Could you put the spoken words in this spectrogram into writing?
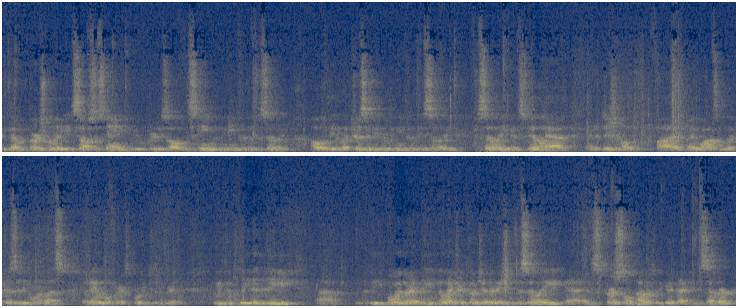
become virtually self-sustaining. We will produce all of the steam that we need for the facility, all of the electricity that we need for the facility, facility and still have an additional 5 megawatts of electricity, more or less, available for exporting to the grid. We completed the uh, the boiler and the electric cogeneration facility uh, and first sold power to the grid back in December,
